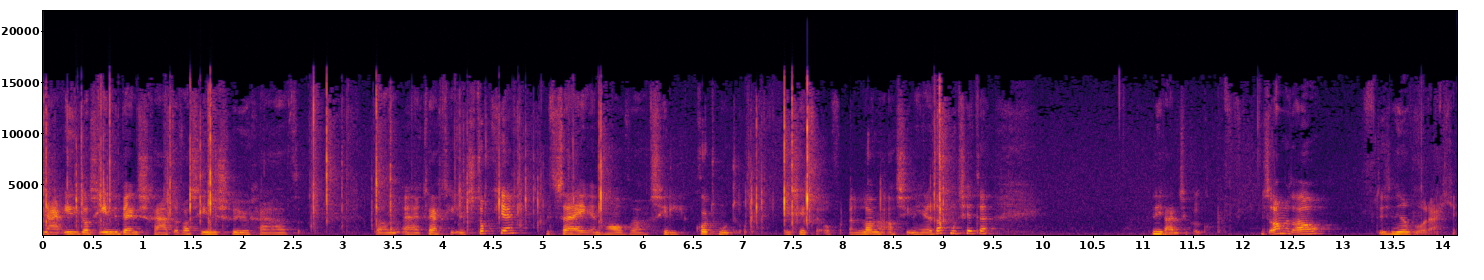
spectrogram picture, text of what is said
nou, als hij in de bench gaat of als hij in de schuur gaat, dan krijgt hij een stokje. Het zij een halve als hij kort moet zitten of een lange als hij een hele dag moet zitten. Die waren natuurlijk ook op. Dus al met al het is een heel voorraadje.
